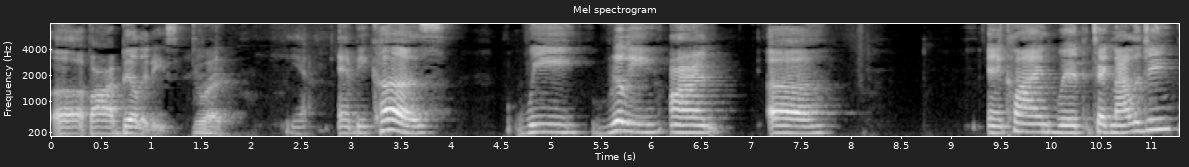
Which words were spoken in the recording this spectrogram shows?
of our abilities. Right. Yeah. And because we really aren't, uh, inclined with technology,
